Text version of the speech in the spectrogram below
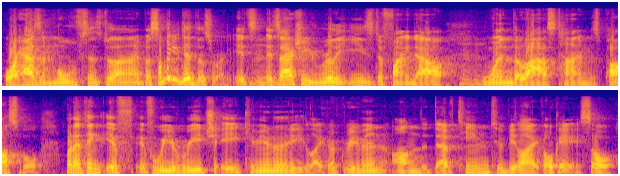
or hasn't moved since 2009. But somebody did this work. It's it's mm. actually really easy to find out mm-hmm. when the last time is possible. But I think if if we reach a community like agreement on the dev team to be like, okay, so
